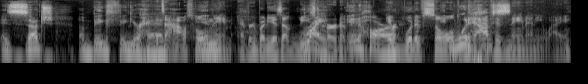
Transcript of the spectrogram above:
is such a big figurehead. It's a household in- name. Everybody has at least Right, heard of in it. horror, it would have sold would without have his name anyway.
